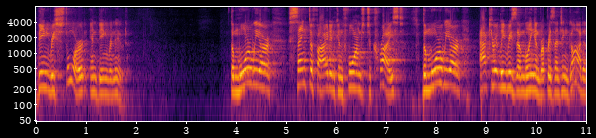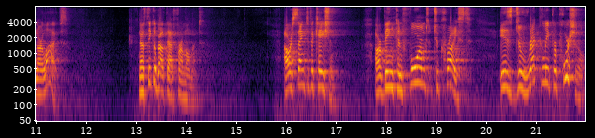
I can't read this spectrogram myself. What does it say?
being restored and being renewed. The more we are sanctified and conformed to Christ, the more we are accurately resembling and representing God in our lives. Now, think about that for a moment. Our sanctification, our being conformed to Christ, is directly proportional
